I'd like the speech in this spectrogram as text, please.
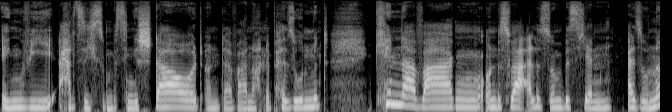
irgendwie hat sich so ein bisschen gestaut und da war noch eine Person mit Kinderwagen und es war alles so ein bisschen, also ne,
